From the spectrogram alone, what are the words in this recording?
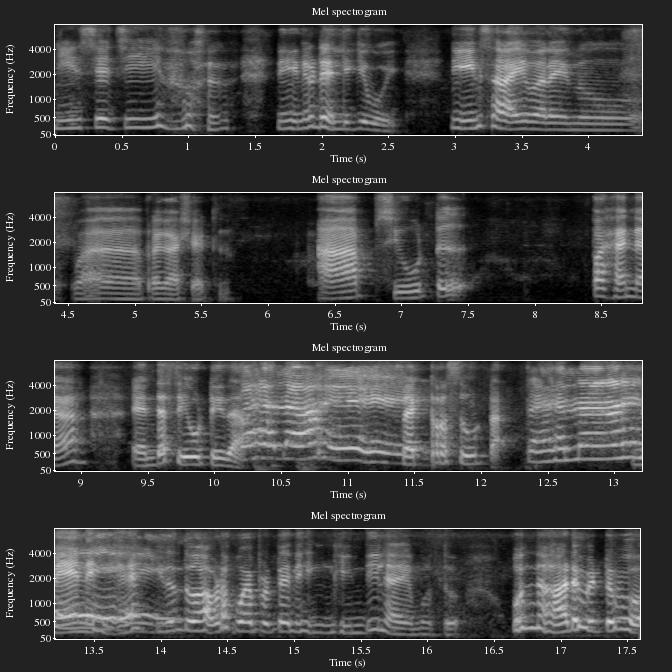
നീൻസ് ചേച്ചി എന്ന് പറയുന്നു. നീനു ഡൽഹിക്ക് പോയി. നീൻ ആയി പറയുന്നു പ്രകാശേട്ടൻ ആ സ്യൂട്ട് പഹന എന്റെ സ്യൂട്ട് ഇതാ. സെക്ടർ സ്യൂട്ടാ. മേനെ ഇതെന്തോ അവിടെ പോയപ്പോഴത്തേന് ഹിന്ദിയിലായ മൊത്തം? ഒന്ന് നാട് വിട്ടു പോ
